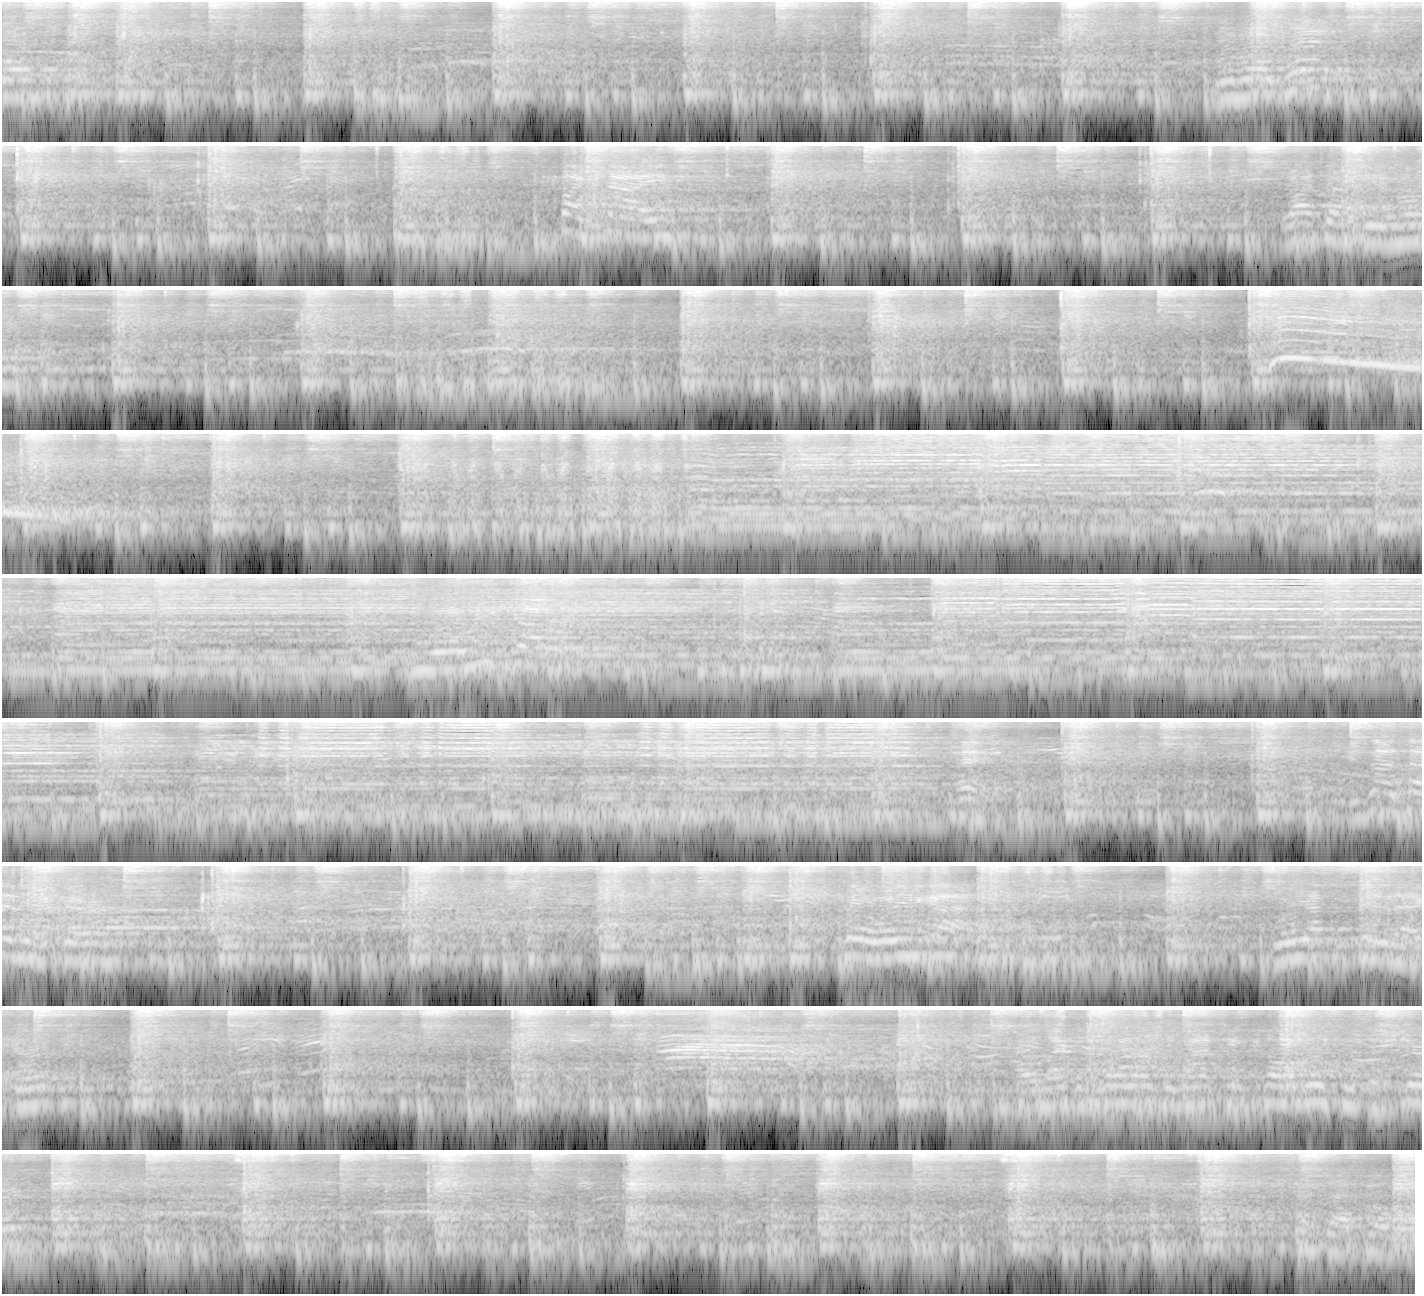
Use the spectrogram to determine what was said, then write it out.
You want it? Spike nice. Rock out, D, homie. He's not done yet, girl. Girl, what do you got? What do you have to say to that, girl? I'd like to point out the matching Converse with the shirt. That photo.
